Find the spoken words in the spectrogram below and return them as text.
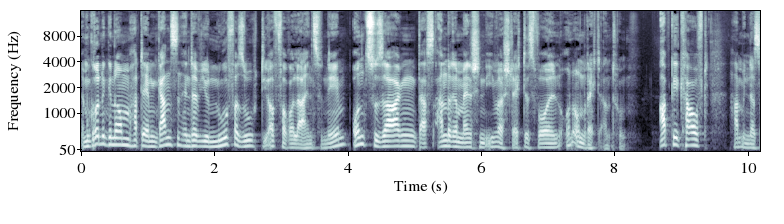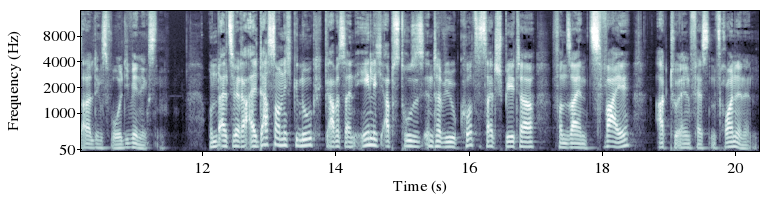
Im Grunde genommen hat er im ganzen Interview nur versucht, die Opferrolle einzunehmen und zu sagen, dass andere Menschen ihm was Schlechtes wollen und Unrecht antun. Abgekauft haben ihn das allerdings wohl die wenigsten. Und als wäre all das noch nicht genug, gab es ein ähnlich abstruses Interview kurze Zeit später von seinen zwei aktuellen festen Freundinnen.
